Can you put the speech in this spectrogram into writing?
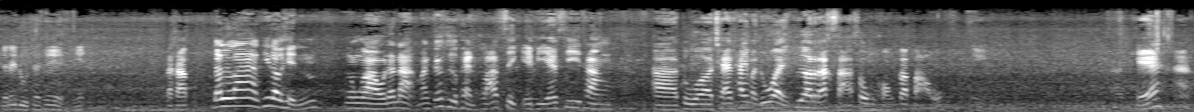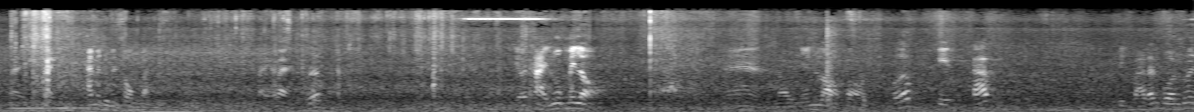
จะได้ดูเท่ๆอย่างนี้นะครับ ด้านล่างที่เราเห็นเงาๆนั่นน่ะมันก็คือแผ่นพลาสติก ABS ที่ทางตัวแชทให้มาด้วย เพื่อรักษาทรงของกระเป๋า เคอะใส่ใส่ให้มันดูเป็นทรงก่อนใส่เข้าไปปึ๊บเดี๋ยวถ่ายรูปไม่หล่ออ่าเราเน้นหล่อก่อนปึ๊บปิดครับปิดฝาด้านบนด้วย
